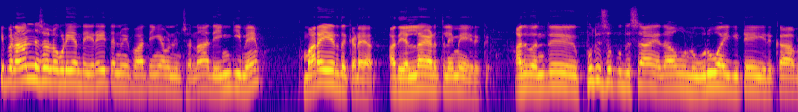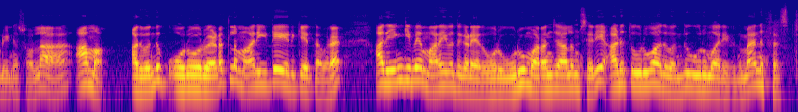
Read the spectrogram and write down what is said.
இப்போ நான் சொல்லக்கூடிய அந்த இறைத்தன்மை பார்த்தீங்க அப்படின்னு சொன்னால் அது எங்கேயுமே மறையிறது கிடையாது. அது எல்லா இடத்துலையுமே இருக்குது அது வந்து புதுசு புதுசாக ஏதாவது ஒன்று உருவாகிக்கிட்டே இருக்கா அப்படின்னு சொல்ல ஆமாம் அது வந்து ஒரு ஒரு இடத்துல மாறிக்கிட்டே இருக்கே தவிர அது எங்கேயுமே மறைவது கிடையாது. ஒரு உரு மறைஞ்சாலும் சரி அடுத்த உருவம் அது வந்து உருமாறிடுது மேனிஃபெஸ்ட்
